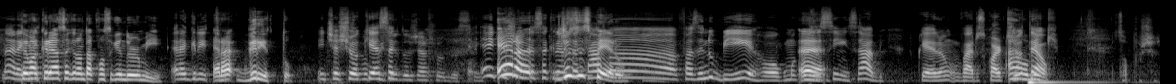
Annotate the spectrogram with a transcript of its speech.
Não, era Tem uma criança que não tá conseguindo dormir. era grito. Era grito. A gente achou que essa pedido de ajuda, assim. A gente Era achou que essa criança desespero. tava fazendo birra ou alguma coisa É. assim, sabe? Porque eram vários quartos Ah, de hotel. Só puxa.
